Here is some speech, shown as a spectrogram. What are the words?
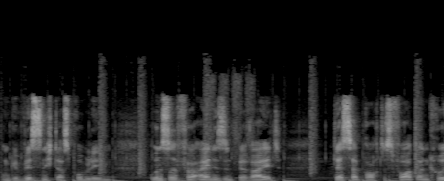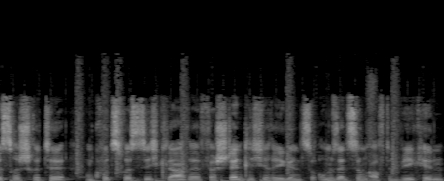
und gewiss nicht das Problem. Unsere Vereine sind bereit, Deshalb braucht es fortan größere Schritte und kurzfristig klare, verständliche Regeln zur Umsetzung auf dem Weg hin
